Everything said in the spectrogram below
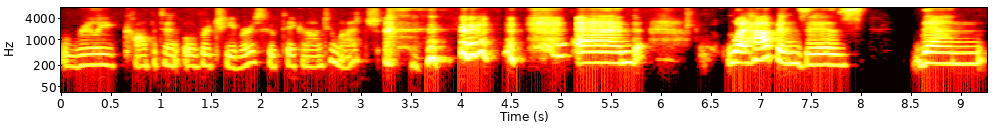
really competent overachievers who've taken on too much. And what happens is then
